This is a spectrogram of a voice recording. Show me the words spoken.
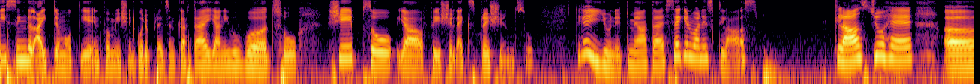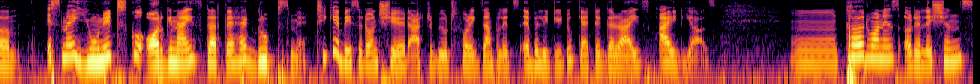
ही सिंगल आइटम होती है इंफॉर्मेशन को रिप्रेजेंट करता है यानी वो वर्ड्स हो शेप्स हो या फेशियल एक्सप्रेशंस हो। ठीक है? यूनिट में आता है। Second one is class class जो है uh, इसमें यूनिट्स को ऑर्गेनाइज करते हैं ग्रुप्स में, ठीक है? Based on share attribute for example it's ability to categorise ideas third one is relations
